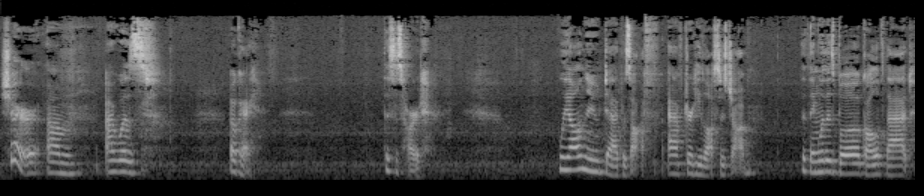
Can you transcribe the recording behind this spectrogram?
Sure. Um, I was Okay. This is hard. We all knew Dad was off after he lost his job. The thing with his book, all of that,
